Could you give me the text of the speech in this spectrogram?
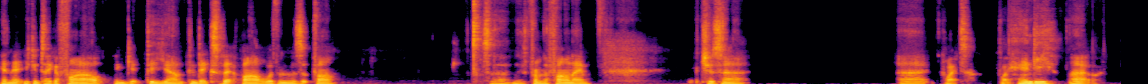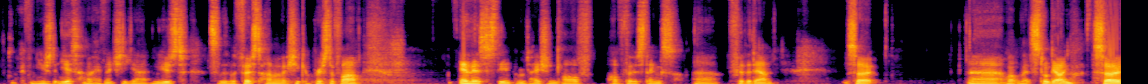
in that you can take a file and get the um, index of that file within the zip file. So from the file name, which is uh, uh, quite quite handy. Uh, I haven't used it yet. I haven't actually uh, used. So the first time I've actually compressed a file, and this is the implementation of of those things uh, further down. So, well, that's still going. So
